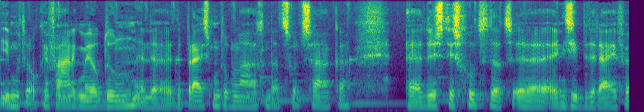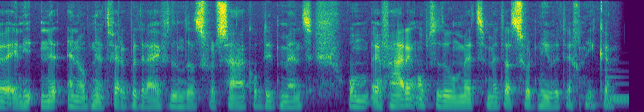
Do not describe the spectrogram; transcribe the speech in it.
Je moet er ook ervaring mee opdoen en de, de prijs moet omlaag en dat soort zaken. Uh, dus het is goed dat energiebedrijven en, en, ook netwerkbedrijven doen dat soort zaken op dit moment om ervaring op te doen met, met dat soort nieuwe technieken.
